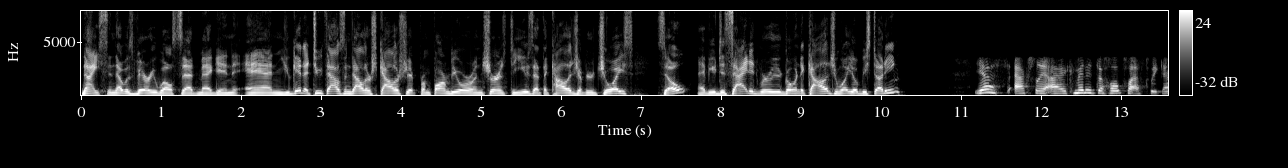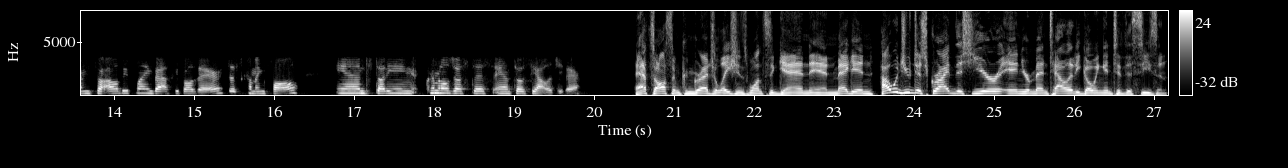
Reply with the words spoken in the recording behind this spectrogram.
Nice, and that was very well said, Megan. And you get a $2,000 scholarship from Farm Bureau Insurance to use at the college of your choice. So, have you decided where you're going to college and what you'll be studying? Yes, actually, I committed to Hope last weekend, so I'll be playing basketball there this coming fall and studying criminal justice and sociology there. That's awesome. Congratulations once again. And Megan, how would you describe this year and your mentality going into this season?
